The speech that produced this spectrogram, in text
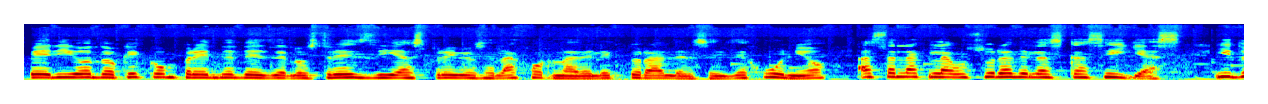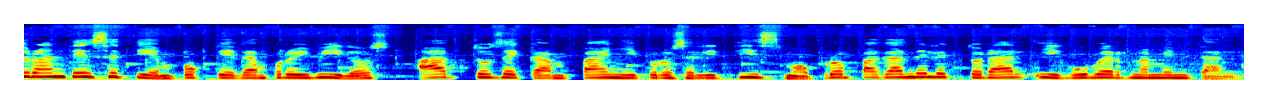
periodo que comprende desde los tres días previos a la jornada electoral del 6 de junio hasta la clausura de las casillas, y durante ese tiempo quedan prohibidos actos de campaña y proselitismo, propaganda electoral y gubernamental.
